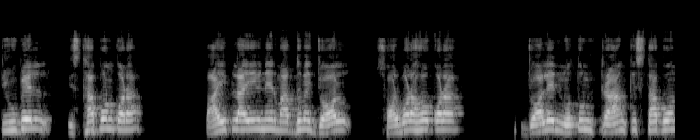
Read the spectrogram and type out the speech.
টিউবওয়েল স্থাপন করা পাইপলাইনের মাধ্যমে জল সরবরাহ করা, জলের নতুন ট্রাঙ্ক স্থাপন,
